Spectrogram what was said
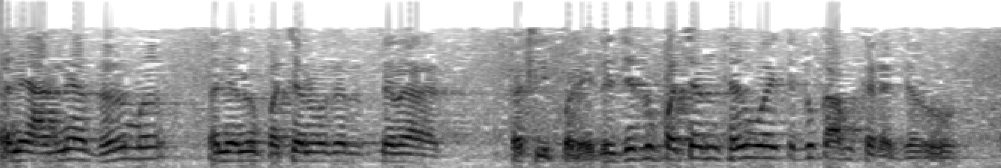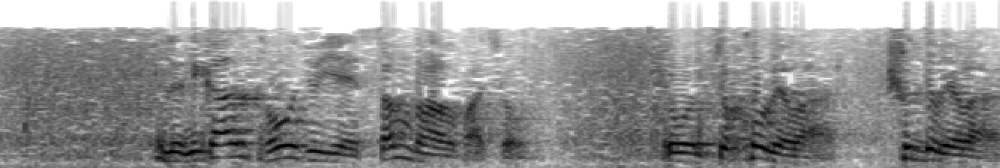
અને આજ્ઞા ધર્મ અને એનું પચન વગર જરા તકલીફ પડે. એટલે જેટલું પચન થયું હોય તેટલું કામ કરે જરૂર. એટલે નિકાલ થવો જોઈએ સમભાવ પાછો. એવો ચોખ્ખો વ્યવહાર શુદ્ધ વ્યવહાર.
